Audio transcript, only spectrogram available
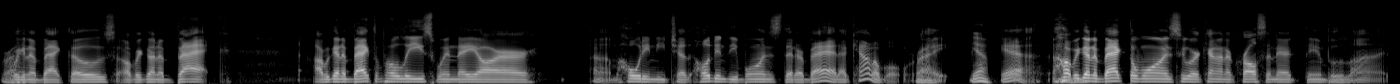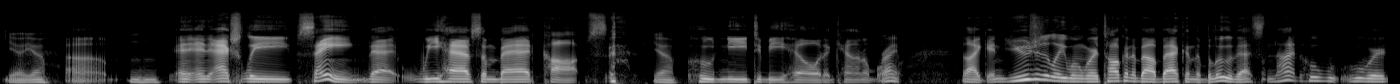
Right. We're going to back those. Are we going to back? Are we to back the police when they are um, holding each other, holding the ones that are bad accountable? Right. Yeah. Yeah. Are we Mhm. going to back the ones who are kind of crossing that thin blue line? Yeah. Yeah. Um, Mm-hmm. and, and actually saying that we have some bad cops Yeah. who need to be held accountable. Right. Like, and usually when we're talking about back in the blue, that's not who who we're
